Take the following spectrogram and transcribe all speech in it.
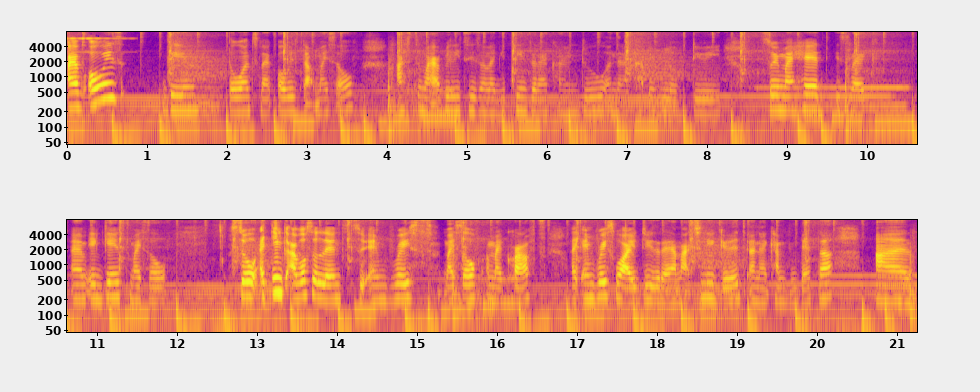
I've always been the one to like always doubt myself as to my abilities and like the things that I can do and that I'm capable of doing. So in my head, it's like I'm against myself. So I think I've also learned to embrace myself and my craft, like embrace what I do that I am actually good and I can be better, and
